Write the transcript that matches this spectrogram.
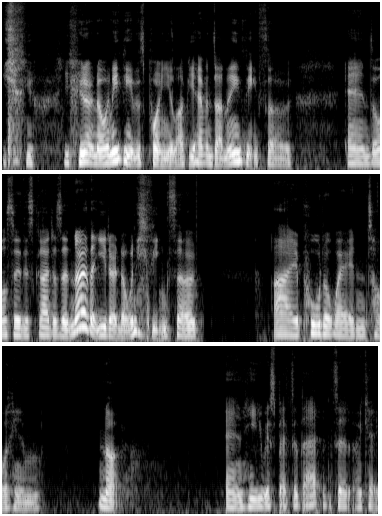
you you don't know anything at this point in your life. You haven't done anything, so and also this guy doesn't know that you don't know anything. So I pulled away and told him no. And he respected that and said, okay.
